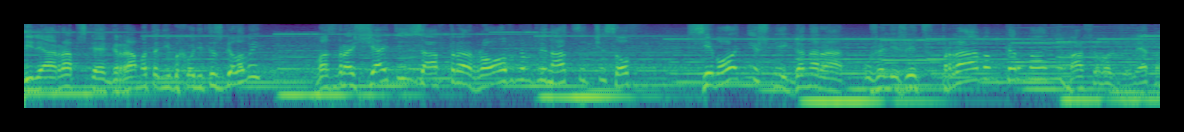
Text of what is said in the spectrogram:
Или арабская грамота не выходит из головы? Возвращайтесь завтра ровно в 12 часов. Сегодняшний гонорар уже лежит в правом кармане вашего жилета.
